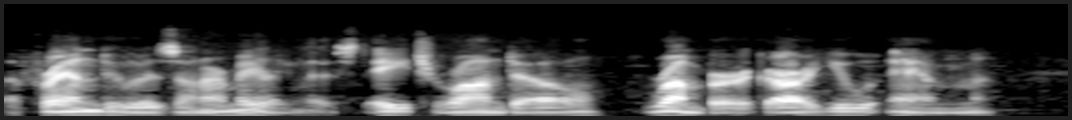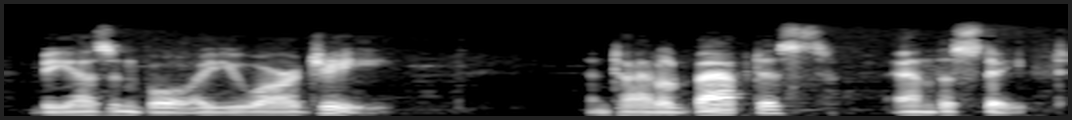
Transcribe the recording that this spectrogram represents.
a friend who is on our mailing list, H. Rondell Rumburg, R-U-M, B as in boy, U-R-G, entitled Baptists and the State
